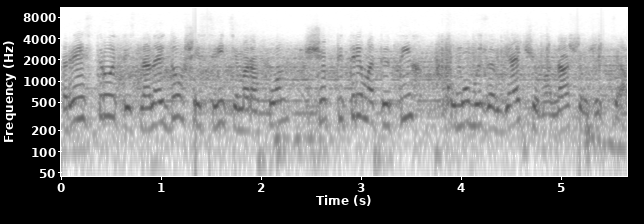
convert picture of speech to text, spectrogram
Реєструйтесь на найдовший світі марафон, щоб підтримати тих, кому ми завдячуємо нашим життям.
